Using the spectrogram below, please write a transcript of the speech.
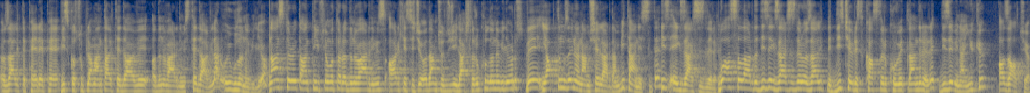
özellikle PRP, viskosuplemental tedavi adını verdiğimiz tedaviler uygulanabiliyor. Non-steroid anti-inflamatuar adını verdiğimiz ağrı kesici, ödem çözücü ilaçları kullanabiliyoruz. Ve yaptığımız en önemli şeylerden bir tanesi de diz egzersizleri. Bu hastalarda diz egzersizleri özellikle diz çevresi kasları kuvvetlendirerek dize binen yükü azaltıyor.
